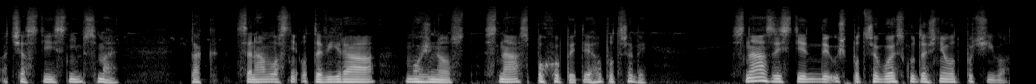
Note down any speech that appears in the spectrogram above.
a častěji s ním jsme, tak se nám vlastně otevírá možnost s nás pochopit jeho potřeby. S nás zjistit, kdy už potřebuje skutečně odpočívat.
